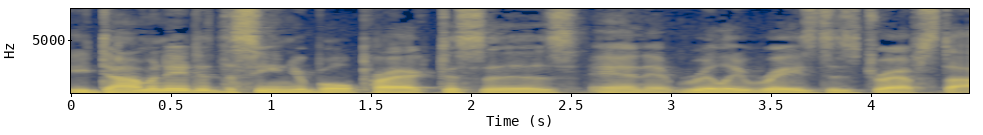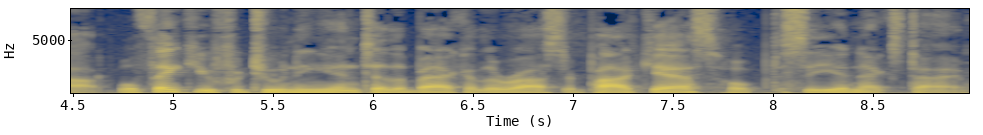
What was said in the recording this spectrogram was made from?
He dominated the Senior Bowl practices and it really raised his draft stock. Well, thank you for tuning in to the Back of the Roster podcast. Hope to see you next time.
